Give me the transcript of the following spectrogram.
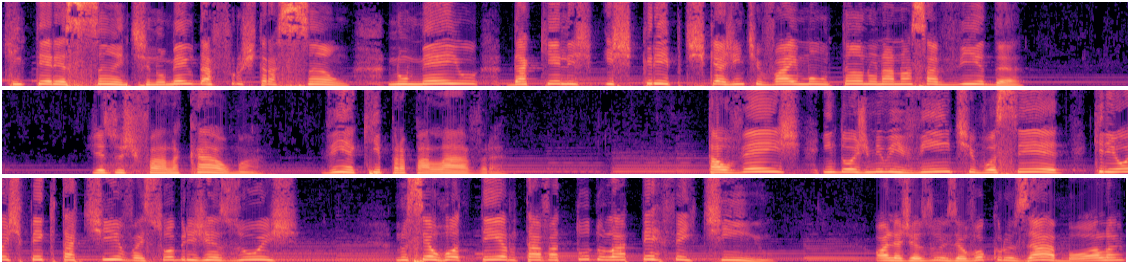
Que interessante, no meio da frustração, no meio daqueles scripts que a gente vai montando na nossa vida, Jesus fala: calma, vem aqui para a palavra. Talvez em 2020 você criou expectativas sobre Jesus no seu roteiro estava tudo lá perfeitinho. Olha, Jesus, eu vou cruzar a bola.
